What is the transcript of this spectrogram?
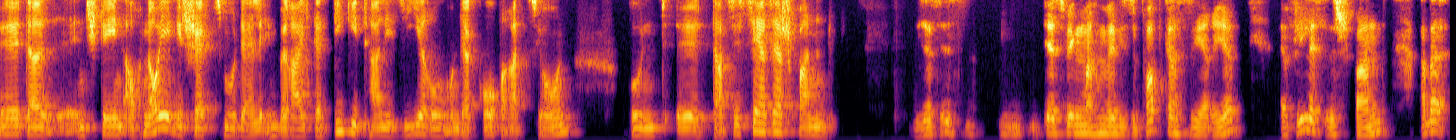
Äh, da entstehen auch neue Geschäftsmodelle im Bereich der Digitalisierung und der Kooperation. Und äh, das ist sehr, sehr spannend. Das ist, deswegen machen wir diese Podcast-Serie. Äh, vieles ist spannend, aber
